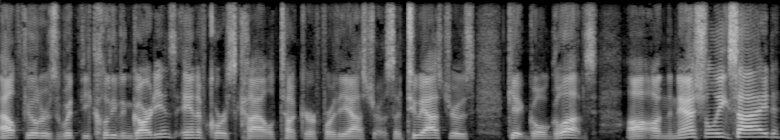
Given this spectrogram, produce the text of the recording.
outfielders with the Cleveland Guardians, and of course Kyle Tucker for the Astros. So two Astros get Gold Gloves. Uh, on the National League side,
